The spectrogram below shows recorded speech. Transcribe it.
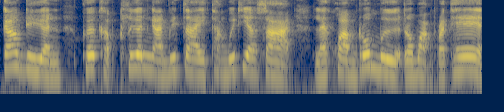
19 เดือน เพื่อขับเคลื่อนงานวิจัยทางวิทยาศาสตร์ และความร่วมมือระหว่างประเทศ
